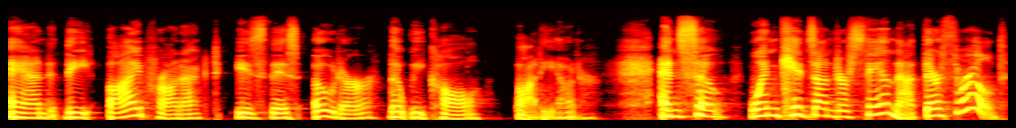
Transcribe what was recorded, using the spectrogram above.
And the byproduct is this odor that we call body odor. And so when kids understand that, they're thrilled.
